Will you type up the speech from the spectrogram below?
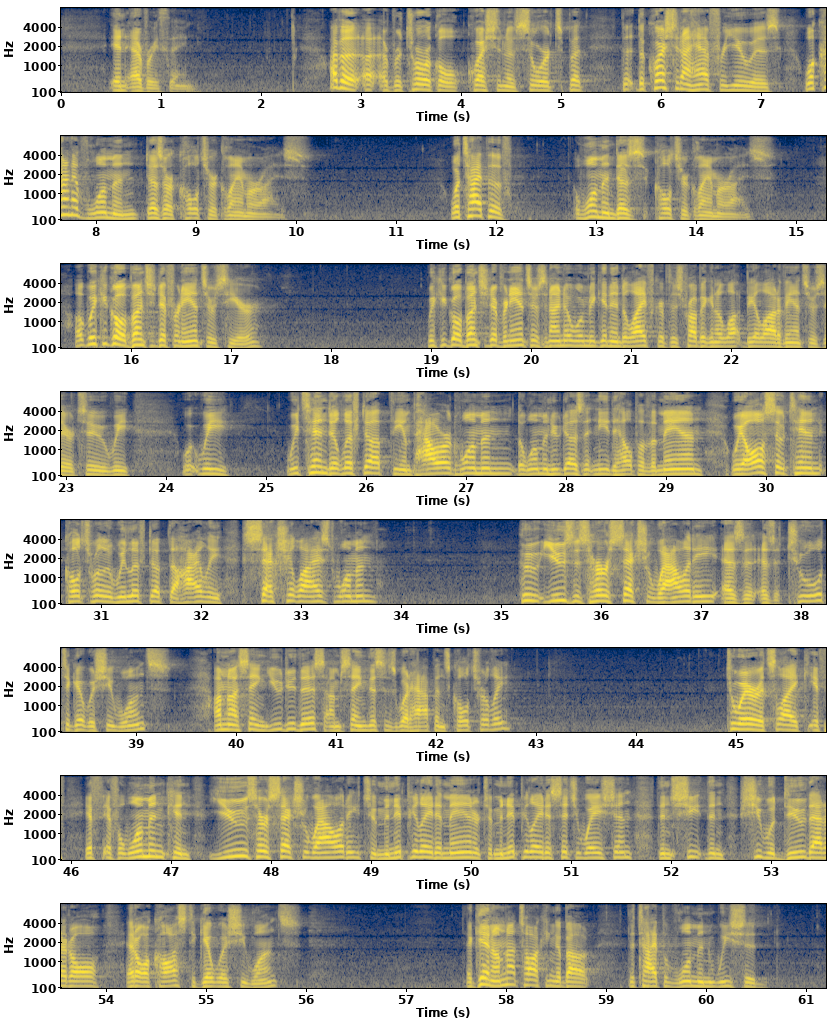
in everything. I have a, a rhetorical question of sorts, but the, the question I have for you is what kind of woman does our culture glamorize? What type of woman does culture glamorize? Uh, we could go a bunch of different answers here. We could go a bunch of different answers, and I know when we get into life group, there's probably going to be a lot of answers there too. We, we, we tend to lift up the empowered woman, the woman who doesn't need the help of a man. We also tend, culturally, we lift up the highly sexualized woman who uses her sexuality as a, as a tool to get what she wants. I'm not saying you do this, I'm saying this is what happens culturally. To where it's like if, if, if a woman can use her sexuality to manipulate a man or to manipulate a situation then she then she would do that at all at all costs to get what she wants. Again i'm not talking about the type of woman we should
